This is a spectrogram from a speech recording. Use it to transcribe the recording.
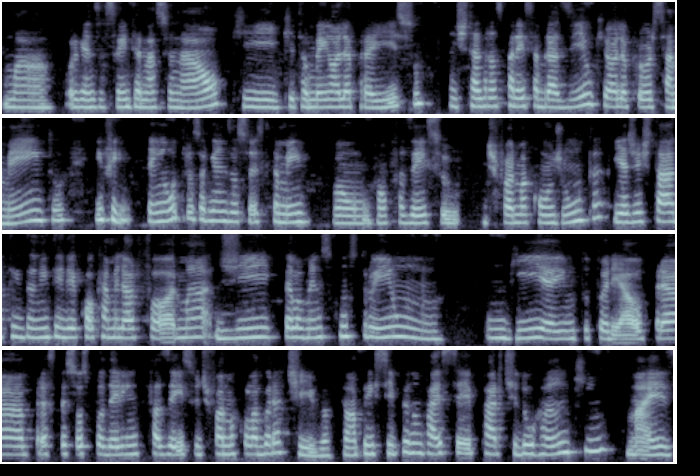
uma organização internacional que, que também olha para isso. A gente tem a Transparência Brasil, que olha para o orçamento. Enfim, tem outras organizações que também vão, vão fazer isso de forma conjunta e a gente está tentando entender qual é a melhor forma de, pelo menos, construir um, um guia e um tutorial para as pessoas poderem fazer isso de forma colaborativa. Então, a princípio, não vai ser parte do ranking, mas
